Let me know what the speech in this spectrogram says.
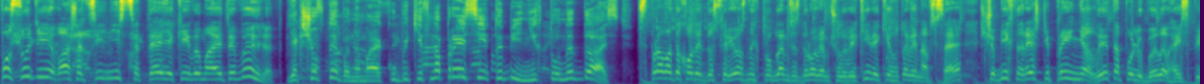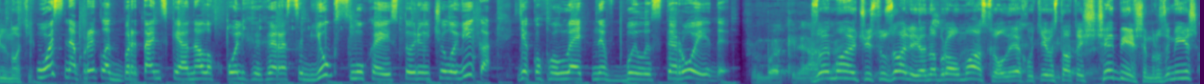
По суті, ваша цінність це те, який ви маєте вигляд. Якщо в тебе немає кубиків на пресі, тобі ніхто не дасть. Справа доходить до серйозних проблем зі здоров'ям чоловіків, які готові на все, щоб їх нарешті прийняли та полюбили в гей-спільноті. Ось, наприклад, британський аналог Ольги Герасим'юк слухає історію чоловіка, якого ледь не вбили стероїди. Займаючись у залі, я набрав масу, але я хотів стати ще більшим. Розумієш?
